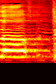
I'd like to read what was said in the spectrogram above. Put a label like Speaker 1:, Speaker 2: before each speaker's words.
Speaker 1: well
